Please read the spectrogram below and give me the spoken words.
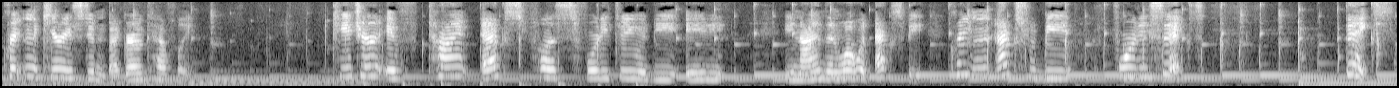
Creighton the Curious Student by Greg Heffley. Teacher, if time x plus 43 would be 89, then what would x be? Creighton, x would be 46. Thanks.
